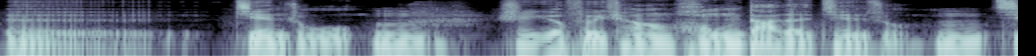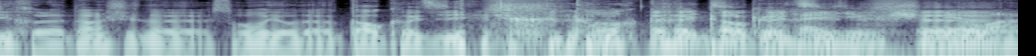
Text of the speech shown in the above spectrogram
呃建筑物，嗯是一个非常宏大的建筑。嗯，集合了当时的所有的高科技，高科技 高科技石棉瓦。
